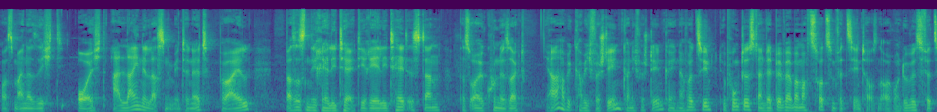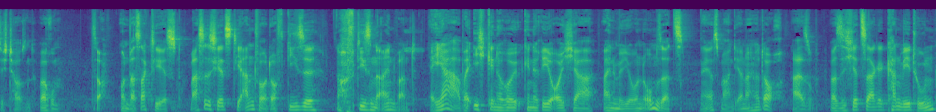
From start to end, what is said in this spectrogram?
aus meiner Sicht euch alleine lassen im Internet, weil was ist denn die Realität? Die Realität ist dann, dass euer Kunde sagt, ja, hab ich, kann ich verstehen, kann ich verstehen, kann ich nachvollziehen. Der Punkt ist, dein Wettbewerber macht es trotzdem für 10.000 Euro und du willst 40.000. Warum? So, und was sagt ihr jetzt? Was ist jetzt die Antwort auf, diese, auf diesen Einwand? Ja, ja, aber ich generiere, generiere euch ja eine Million Umsatz. Naja, das machen die anderen halt auch. Also, was ich jetzt sage, kann wehtun.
